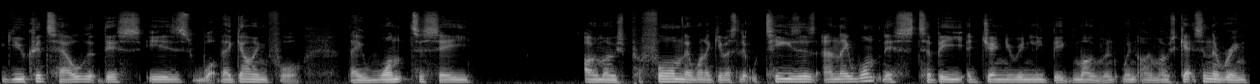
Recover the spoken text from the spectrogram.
you could tell that this is what they're going for. They want to see Omos perform. They want to give us little teasers, and they want this to be a genuinely big moment when Omos gets in the ring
